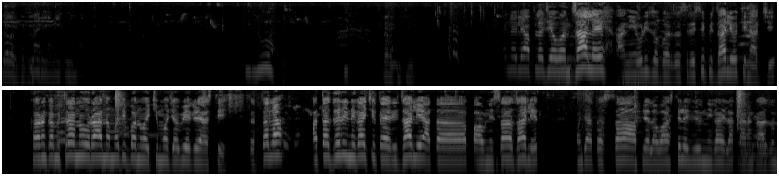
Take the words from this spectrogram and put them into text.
भारी आलं एक नंबर पिल्लू फायनली आपलं जेवण झालंय आणि एवढी जबरदस्त रेसिपी झाली होती ना आजची. कारण का मित्रांनो रानामध्ये बनवायची मजा वेगळी असते. तर चला आता घरी निघायची तयारी झाली. आता पावणे सहा झालेत. म्हणजे आता सहा आपल्याला वाजतील जेवून निघायला. कारण का अजून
